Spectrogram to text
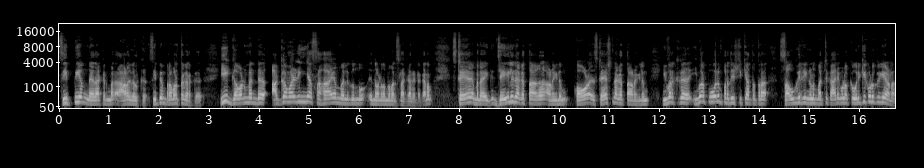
സി പി എം നേതാക്കന്മാർ ആളുകൾക്ക് സി പി എം പ്രവർത്തകർക്ക് ഈ ഗവൺമെന്റ് അകമഴിഞ്ഞ സഹായം നൽകുന്നു എന്നാണ് നമ്മൾ മനസ്സിലാക്കാനായിട്ട്. കാരണം സ്റ്റേ മറ്റേ ജയിലിനകത്താണെങ്കിലും കോ സ്റ്റേഷനകത്താണെങ്കിലും ഇവർക്ക് ഇവർ പോലും പ്രതീക്ഷിക്കാത്തത്ര സൗകര്യങ്ങളും മറ്റു കാര്യങ്ങളൊക്കെ ഒരുക്കി കൊടുക്കുകയാണ്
